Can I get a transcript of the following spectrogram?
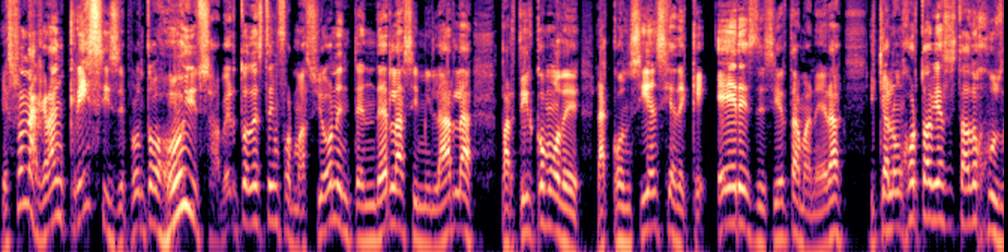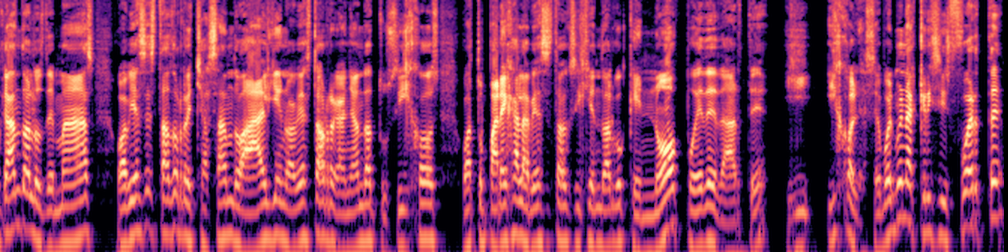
es una gran crisis. De pronto, uy, saber toda esta información, entenderla, asimilarla, partir como de la conciencia de que eres de cierta manera y que a lo mejor tú habías estado juzgando a los demás, o habías estado rechazando a alguien, o habías estado regañando a tus hijos, o a tu pareja le habías estado exigiendo algo que no puede darte. Y híjole, se vuelve una crisis fuerte,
